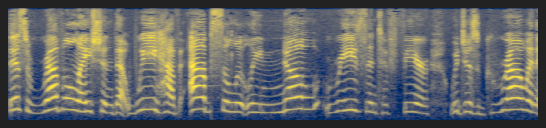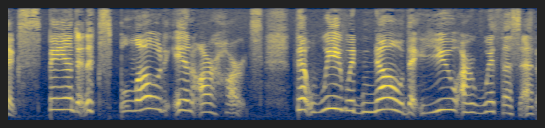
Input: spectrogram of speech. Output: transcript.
this revelation that we have absolutely no reason to fear would just grow and expand and explode in our hearts, that we would know that you are with us at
